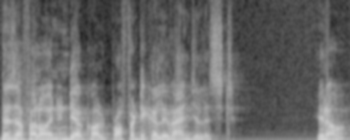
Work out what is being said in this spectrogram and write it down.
There's a fellow in India called prophetical evangelist. You know,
